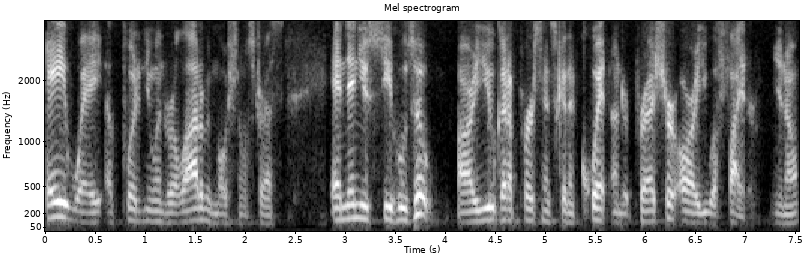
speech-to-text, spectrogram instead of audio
a way of putting you under a lot of emotional stress. And then you see who's who. Are you gonna person that's gonna quit under pressure or are you a fighter? You know?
